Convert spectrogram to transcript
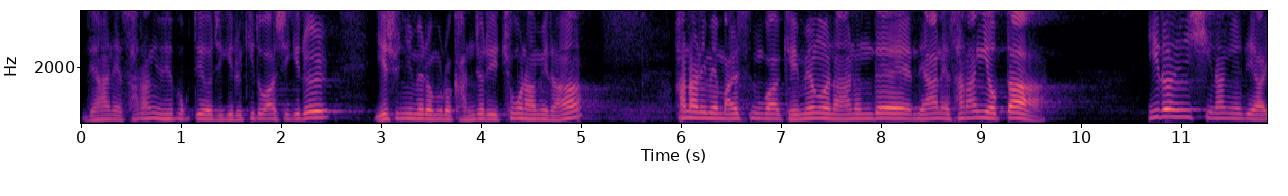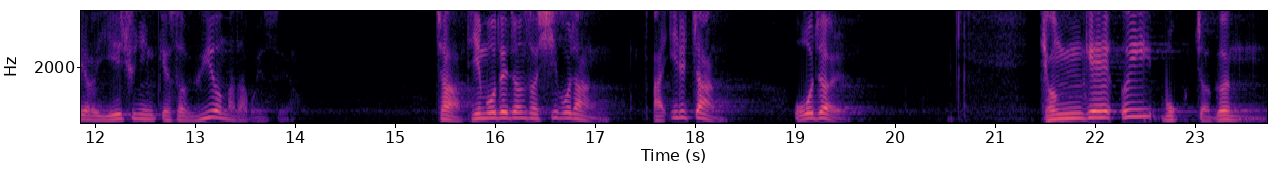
내 안에 사랑이 회복되어지기를 기도하시기를 예수님의 이름으로 간절히 축원합니다. 하나님의 말씀과 계명은 아는데 내 안에 사랑이 없다. 이런 신앙에 대하여 예수님께서 위험하다고 했어요. 자, 디모데전서 15장 아 1장 5절 경계의 목적은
